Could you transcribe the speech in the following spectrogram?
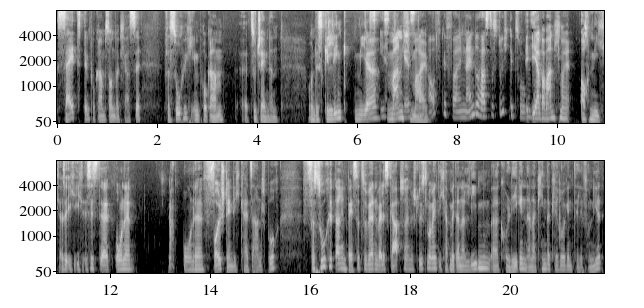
seit dem Programm Sonderklasse, versuche ich im Programm äh, zu gendern. Und es gelingt mir Das ist mir manchmal. gestern aufgefallen. Nein, du hast das durchgezogen. Ja, aber manchmal auch nicht. Also ich, ich, es ist äh, ohne, ohne Vollständigkeitsanspruch. Versuche darin besser zu werden, weil es gab so einen Schlüsselmoment. Ich habe mit einer lieben äh, Kollegin, einer Kinderchirurgin telefoniert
